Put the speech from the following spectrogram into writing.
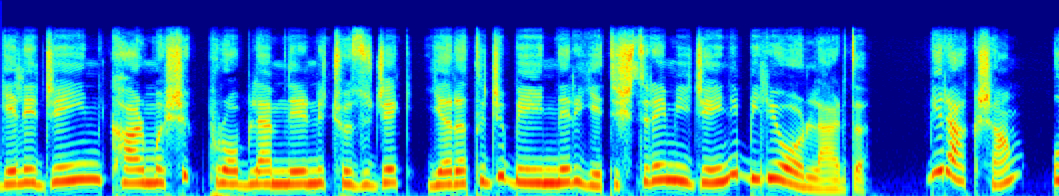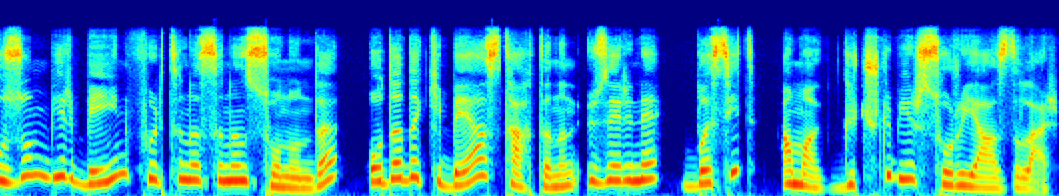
geleceğin karmaşık problemlerini çözecek yaratıcı beyinleri yetiştiremeyeceğini biliyorlardı. Bir akşam uzun bir beyin fırtınasının sonunda odadaki beyaz tahtanın üzerine basit ama güçlü bir soru yazdılar.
